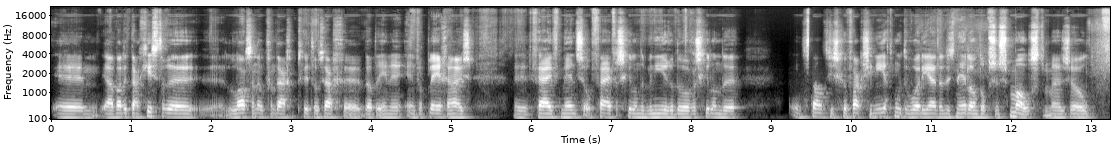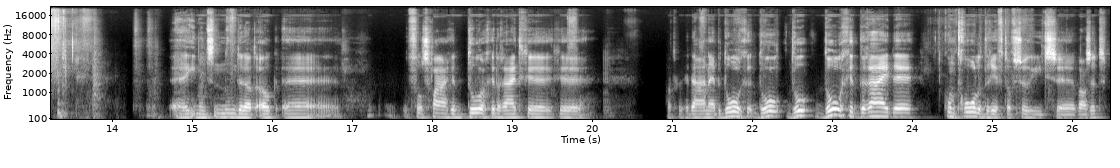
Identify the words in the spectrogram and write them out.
Ehm, ja, wat ik dan gisteren eh, las en ook vandaag op Twitter zag, uh, dat in een verpleeghuis uh, vijf mensen op vijf verschillende manieren door verschillende instanties gevaccineerd moeten worden. Ja, dat is Nederland op zijn smalst. Maar zo, iemand noemde dat ook volslagen doorgedraaid, ge, ge, wat we gedaan hebben, doorge, door, door, doorgedraaide controledrift of zoiets was het.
